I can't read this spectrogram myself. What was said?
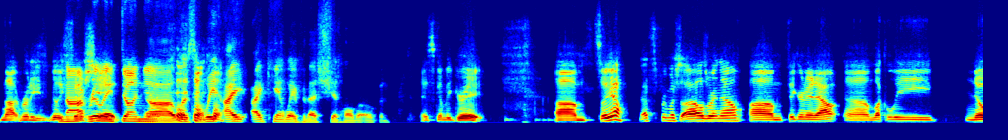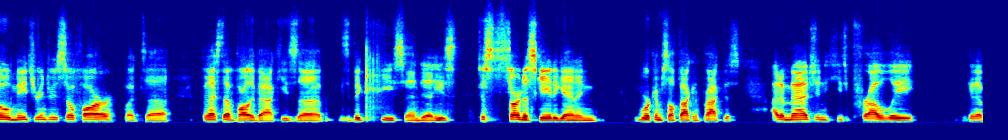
not really really Not really yet. done yet. Nah, listen, we I I can't wait for that shithole to open. It's gonna be great. Um, so yeah, that's pretty much the Isles right now. Um, figuring it out. Um, luckily, no major injuries so far, but uh, be nice to have Varley back. He's uh he's a big piece, and uh, he's just started to skate again and work himself back into practice. I'd imagine he's probably gonna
